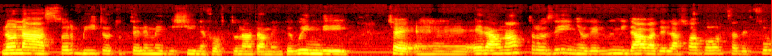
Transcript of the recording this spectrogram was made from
non ha assorbito tutte le medicine fortunatamente, quindi cioè, eh, era un altro segno che lui mi dava della sua forza, del suo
